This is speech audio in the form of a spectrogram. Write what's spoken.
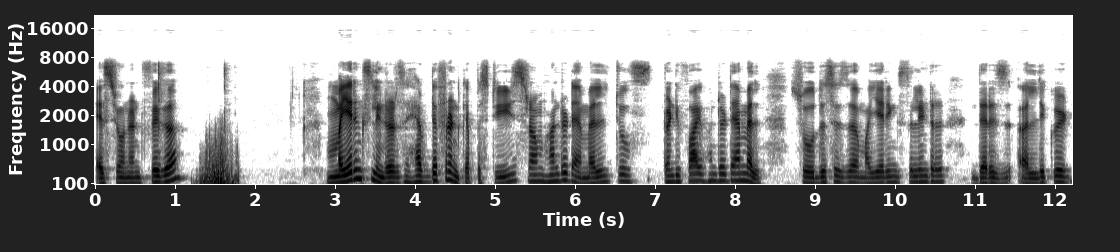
as shown in figure Measuring cylinders have different capacities from 100 ml to 2500 ml. So this is a measuring cylinder there is a liquid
